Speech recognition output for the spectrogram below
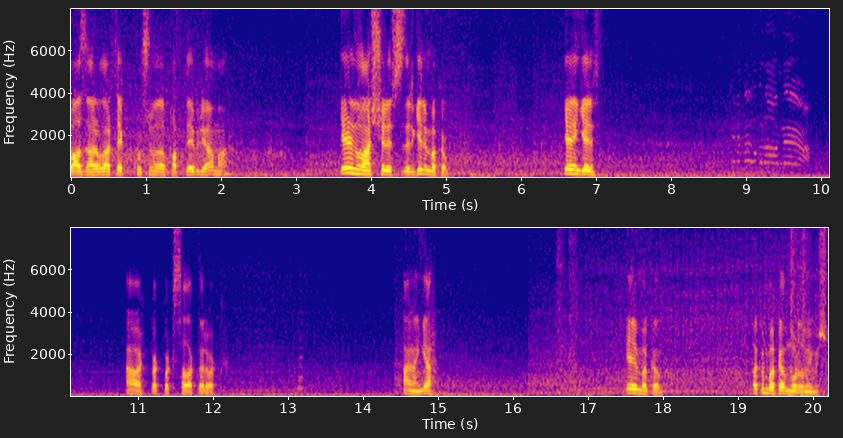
Bazen arabalar tek kurşuna da patlayabiliyor ama. Gelin ulan şerefsizler gelin bakalım. Gelin gelin. Ha bak bak bak salaklara bak. Aynen gel. Gelin bakalım. Bakın bakalım orada mıymış.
